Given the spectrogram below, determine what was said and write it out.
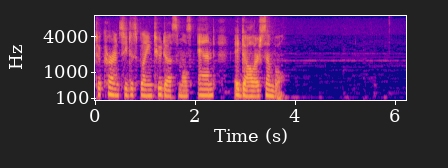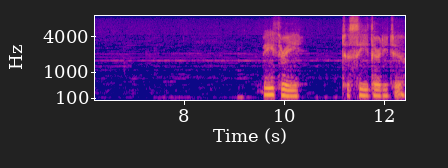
to currency displaying two decimals and a dollar symbol. B3 to C32.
